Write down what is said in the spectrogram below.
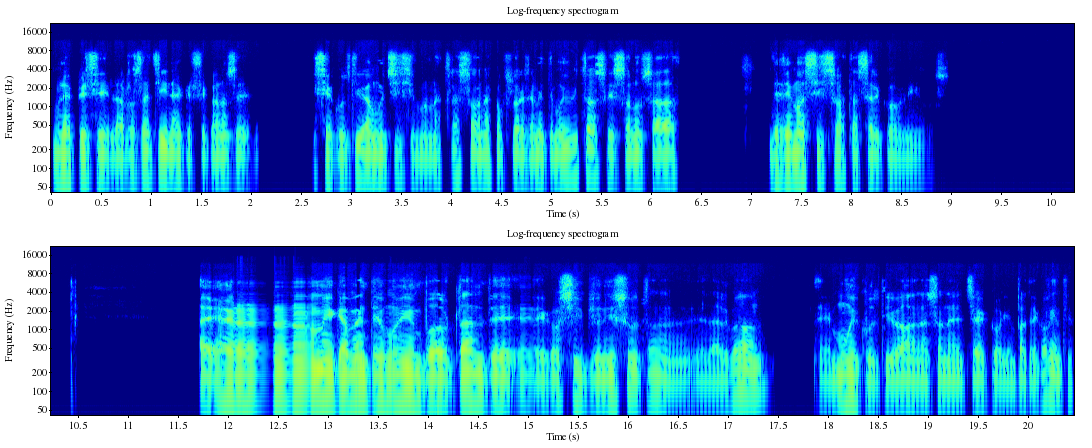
una especie de la rosa china que se conoce y se cultiva muchísimo en nuestra zona, con flores realmente muy vistosas y son usadas desde macizos hasta cercos vivos. Agronómicamente es muy importante el nisuto, el algodón, eh, muy cultivado en la zona del Chaco y en parte de Corrientes,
